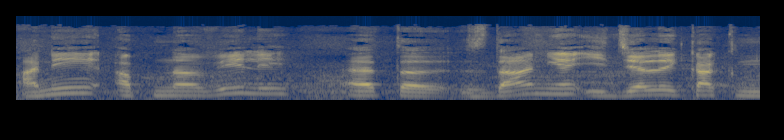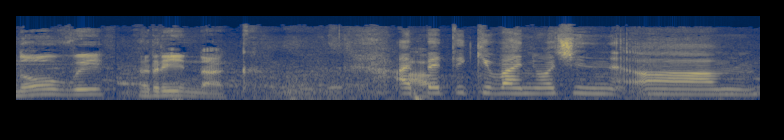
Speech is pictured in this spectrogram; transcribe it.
они обновили это здание и делали как новый рынок. Опять-таки, Ваня, очень эм,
